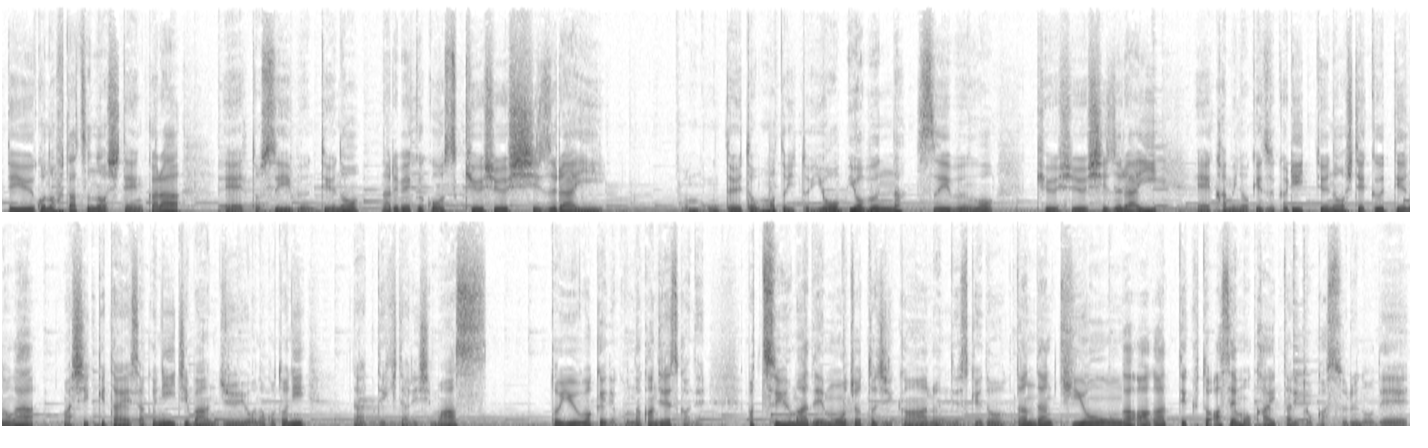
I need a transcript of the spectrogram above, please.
っていうこの2つの視点から、えー、と水分っていうのをなるべくこう吸収しづらいというともっと言うと余分な水分を吸収しづらい、え髪の毛作りっていうのをしていくっていうのが、ま、湿気対策に一番重要なことになってきたりします。というわけでこんな感じですかね。まあ、梅雨までもうちょっと時間あるんですけどだんだん気温が上がっていくと汗もかいたりとかするので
